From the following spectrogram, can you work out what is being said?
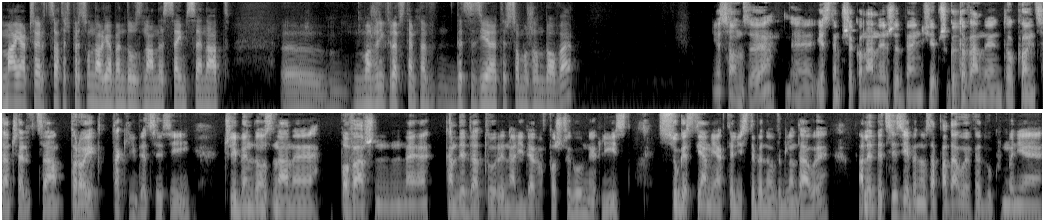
maja, czerwca też personalia będą znane, Sejm, Senat, może niektóre wstępne decyzje też samorządowe? Nie sądzę. E, jestem przekonany, że będzie przygotowany do końca czerwca projekt takich decyzji, czyli będą znane poważne kandydatury na liderów poszczególnych list z sugestiami, jak te listy będą wyglądały, ale decyzje będą zapadały według mnie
